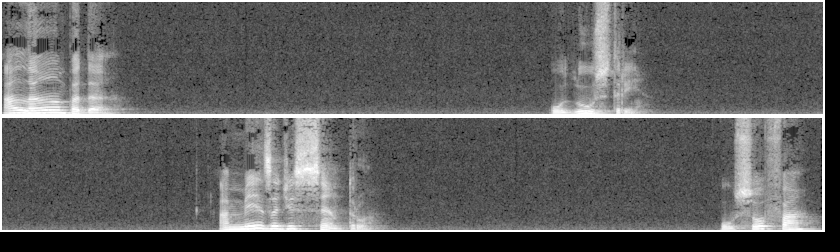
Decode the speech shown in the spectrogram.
a lâmpada, o lustre, a mesa de centro, o sofá.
